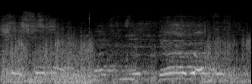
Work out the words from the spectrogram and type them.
ليس الصلاة لكن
